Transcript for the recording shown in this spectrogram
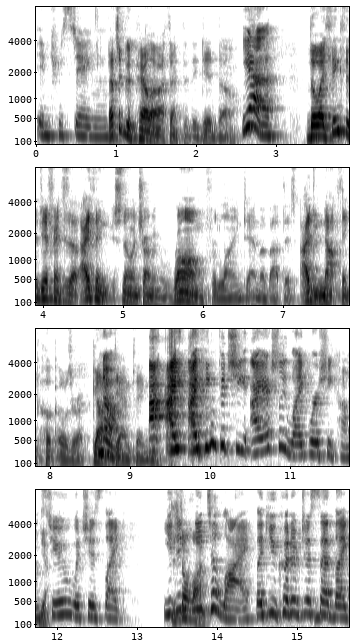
interesting That's a good parallel, I think, that they did though. yeah Though I think the difference is that I think Snow and Charming were wrong for lying to Emma about this. I do not think Hook owes her a goddamn no thing. I, I i think that she i actually like where she comes Yeah. to which is like you Just didn't need to lie like you could have just said like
